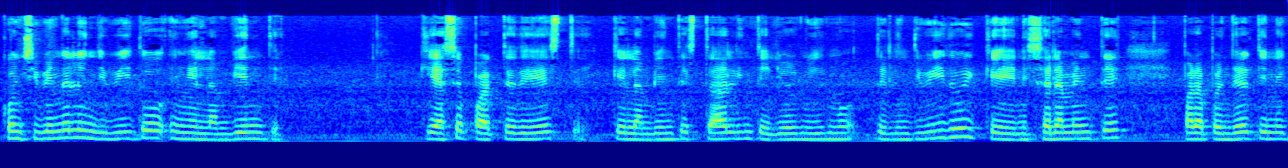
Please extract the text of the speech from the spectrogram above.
concibiendo el individuo en el ambiente que hace parte de este, que el ambiente está al interior mismo del individuo y que necesariamente para aprender tiene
